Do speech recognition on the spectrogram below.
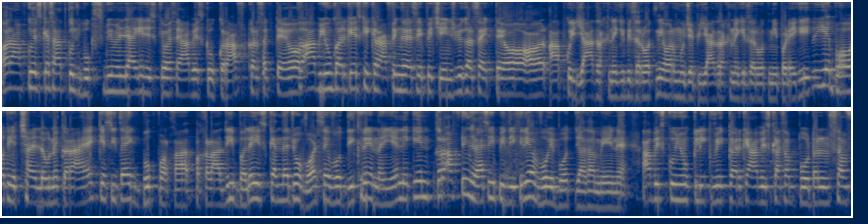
और आपको इसके साथ कुछ बुक्स भी मिल जाएगी, जिसकी वजह से आप इसको क्राफ्ट कर सकते हो। तो आप यूँ करके इसकी क्राफ्टिंग रेसिपी चेंज भी कर सकते हो, और आपको याद रखने की भी ज़रूरत नहीं, और मुझे भी याद रखने की ज़रूरत नहीं पड़ेगी। तो ये बहुत ही अच्छा इन लोग ने करा है कि सीधा एक बुक पकड़ा दी, भले इसके अंदर जो वर्ड्स है वो दिख रहे नहीं है, लेकिन क्राफ्टिंग रेसिपी दिख रही है, वो ही बहुत ज़्यादा मेन है। आप इसको यूँ क्लिक विक करके आप इसका सब पोर्टल सब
